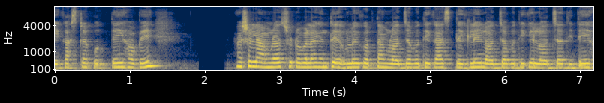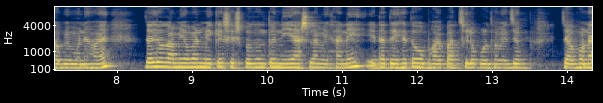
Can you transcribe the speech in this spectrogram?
এই কাজটা করতেই হবে। আসলে আমরাও ছোটোবেলা কিন্তু এগুলোই করতাম, লজ্জাবতী গাছ দেখলেই লজ্জাবতীকে লজ্জা দিতেই হবে মনে হয়। যাই হোক, আমি আমার মেয়েকে শেষ পর্যন্ত নিয়ে আসলাম এখানে। এটা দেখে তো ভয় পাচ্ছিল প্রথমে যে যাব না,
